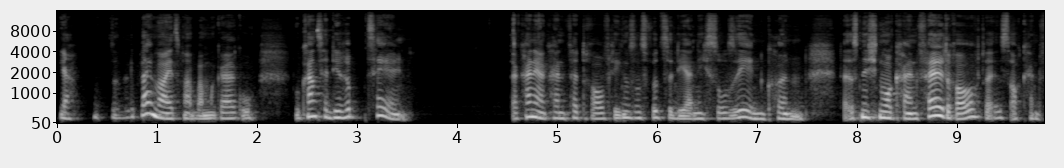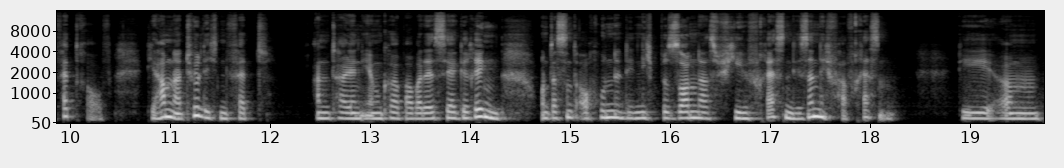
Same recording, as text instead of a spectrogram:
ja, bleiben wir jetzt mal beim Galgo. Du kannst ja die Rippen zählen. Da kann ja kein Fett drauf liegen, sonst würdest du die ja nicht so sehen können. Da ist nicht nur kein Fell drauf, da ist auch kein Fett drauf. Die haben natürlich einen Fettanteil in ihrem Körper, aber der ist sehr gering. Und das sind auch Hunde, die nicht besonders viel fressen. Die sind nicht verfressen. Die, ähm,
